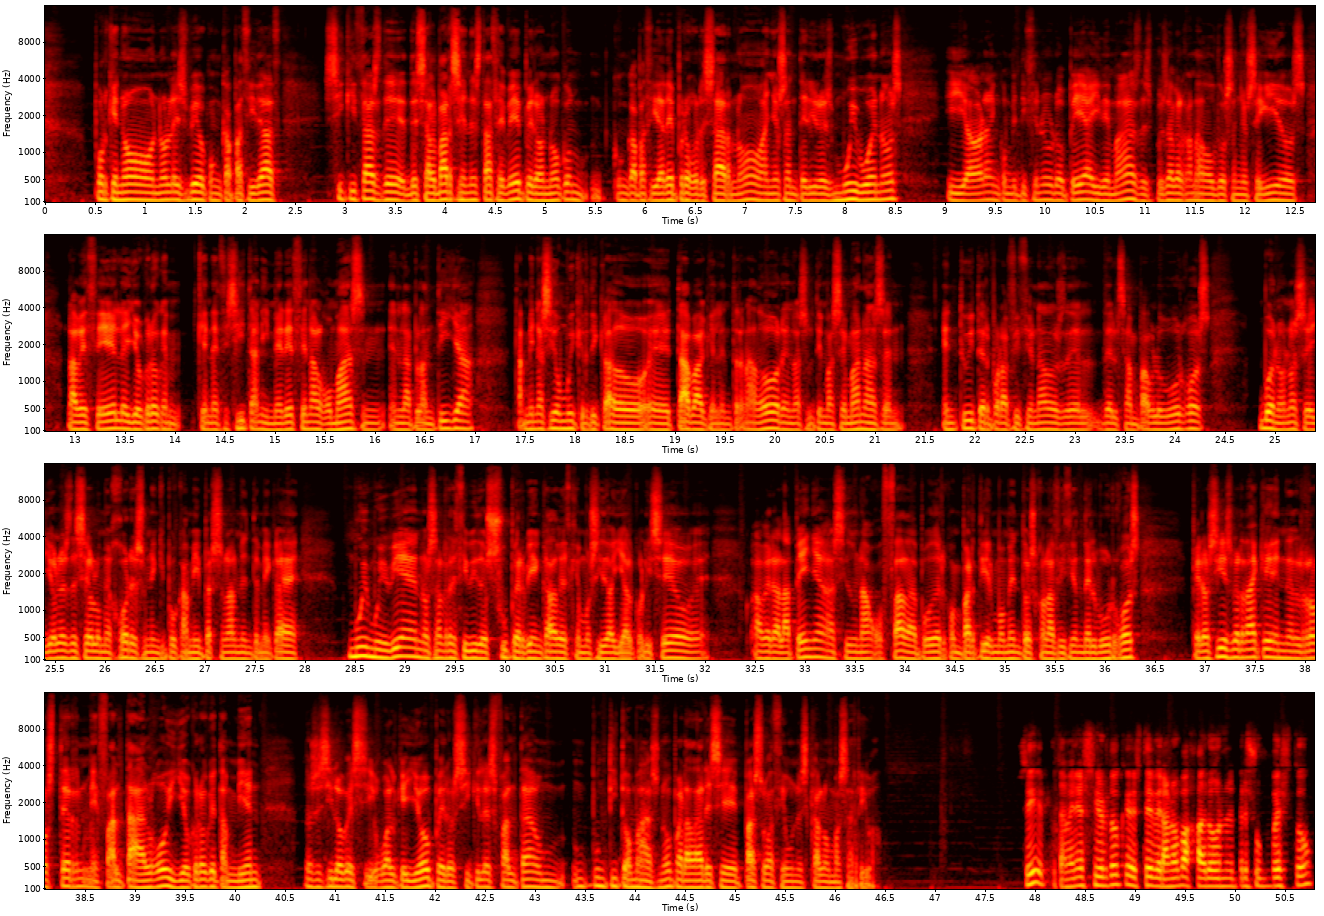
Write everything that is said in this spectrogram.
porque no, no les veo con capacidad, sí quizás de, salvarse en esta CB, pero no con, con, capacidad de progresar, ¿no? Años anteriores muy buenos y ahora en competición europea y demás, después de haber ganado dos años seguidos la BCL, yo creo que, necesitan y merecen algo más en, la plantilla. También ha sido muy criticado eh, Tabac, el entrenador, en las últimas semanas en, en Twitter por aficionados del, San Pablo Burgos. Bueno, no sé, yo les deseo lo mejor, es un equipo que a mí personalmente me cae muy muy bien, nos han recibido súper bien cada vez que hemos ido allí al Coliseo eh, a ver a la Peña, ha sido una gozada poder compartir momentos con la afición del Burgos pero sí es verdad que en el roster me falta algo y yo creo que también, no sé si lo ves igual que yo, pero sí que les falta un, puntito más, ¿no? Para dar ese paso hacia un escalón más arriba. Sí, también es cierto que este verano bajaron el presupuesto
